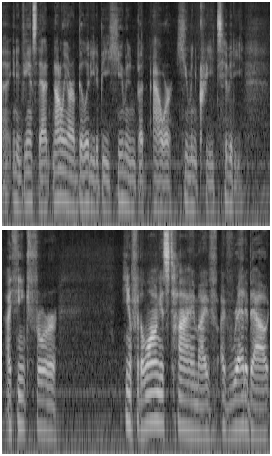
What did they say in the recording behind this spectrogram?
uh, in advance that not only our ability to be human, but our human creativity. I think for you know, for the longest time, I've I've read about,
